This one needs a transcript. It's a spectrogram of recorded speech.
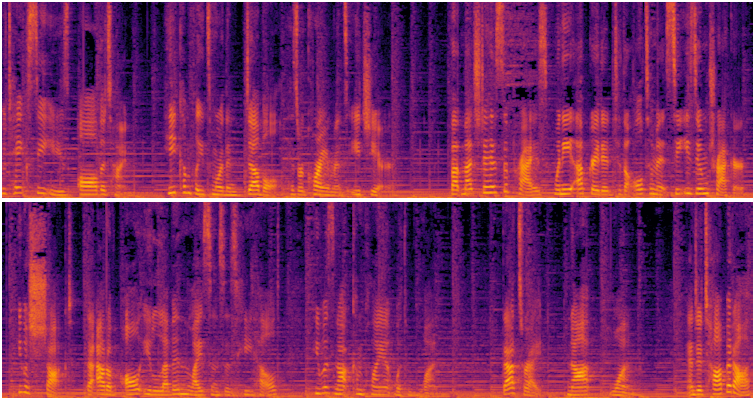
who takes CEs all the time. He completes more than double his requirements each year. But much to his surprise, when he upgraded to the ultimate CE Zoom tracker, he was shocked that out of all 11 licenses he held, he was not compliant with one. That's right, not one. And to top it off,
